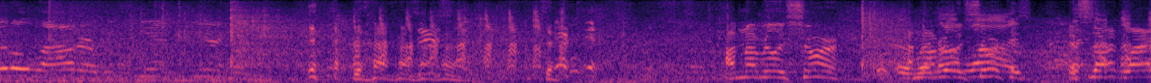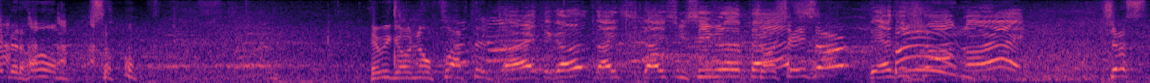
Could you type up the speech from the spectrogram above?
little louder. We can't hear him. Seriously. I'm not really sure. I'm we're not really not sure because it's not live at home. So here we go. No flap. All right, to go. Nice, nice receiver of the pass. Josh Azar. There's a Boom! shot. All right. Just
